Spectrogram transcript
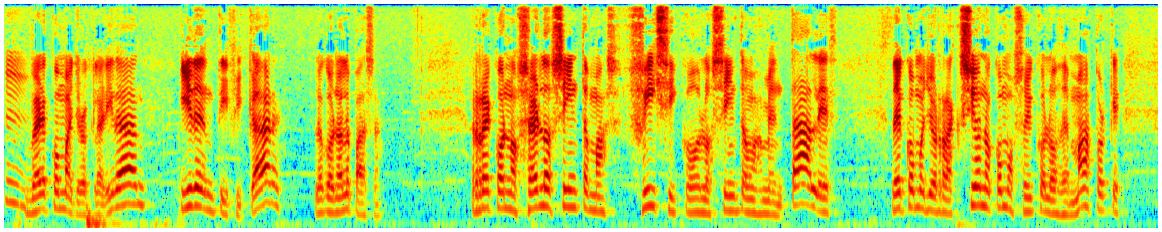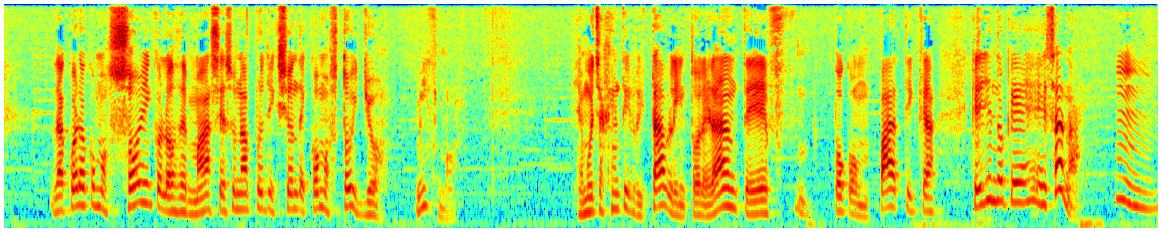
mm. ver con mayor claridad, identificar lo que no le pasa, reconocer los síntomas físicos, los síntomas mentales, de cómo yo reacciono, cómo soy con los demás, porque de acuerdo a cómo soy con los demás es una proyección de cómo estoy yo mismo. hay mucha gente irritable, intolerante, poco empática, creyendo que es sana. Mm.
